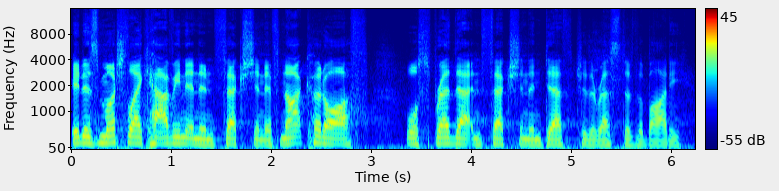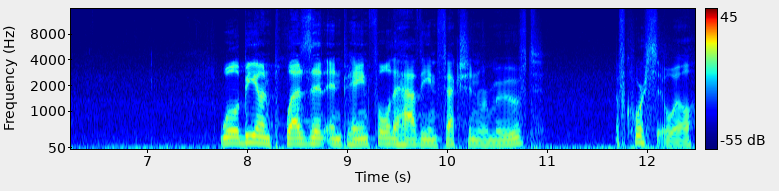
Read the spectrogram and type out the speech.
It is much like having an infection. If not cut off, will spread that infection and death to the rest of the body. Will it be unpleasant and painful to have the infection removed? Of course it will.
